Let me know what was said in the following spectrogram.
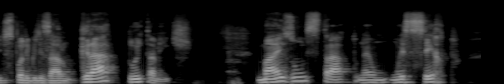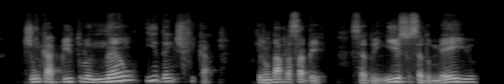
e disponibilizaram gratuitamente. Mais um extrato, né, um, um excerto de um capítulo não identificado, que não dá para saber se é do início, se é do meio,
